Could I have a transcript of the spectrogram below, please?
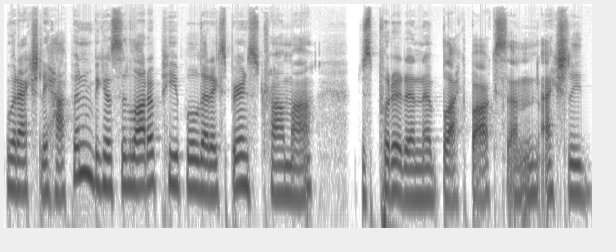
what actually happened? Because a lot of people that experience trauma just put it in a black box and actually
